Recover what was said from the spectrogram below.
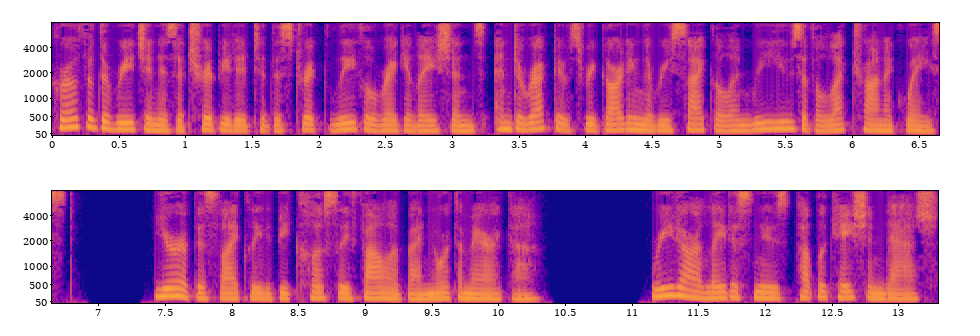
Growth of the region is attributed to the strict legal regulations and directives regarding the recycle and reuse of electronic waste. Europe is likely to be closely followed by North America. Read our latest news publication dash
